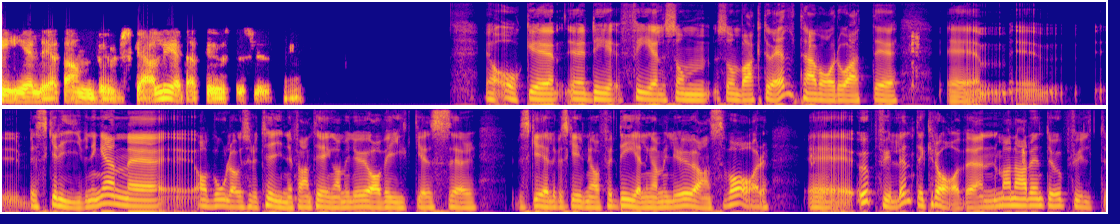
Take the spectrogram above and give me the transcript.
fel i ett anbud ska leda till uteslutning. Ja, och eh, eh det fel som, som var aktuellt här var då att eh, eh beskrivningen eh, av bolagets rutiner för hantering av miljöavvikelser eller beskrivning av fördelning av miljöansvar eh, uppfyllde inte kraven. Man hade inte uppfyllt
